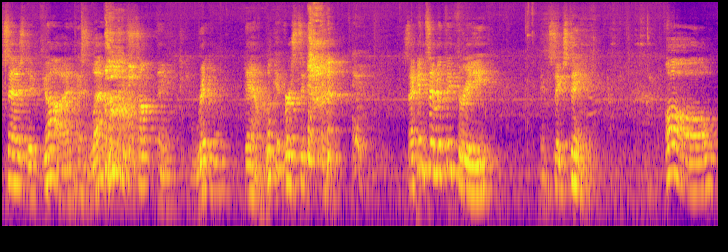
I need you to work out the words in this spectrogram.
says that God has left something written down. Look at verse 16. 2 Timothy 3 and 16. All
